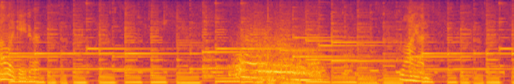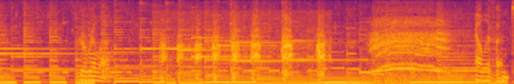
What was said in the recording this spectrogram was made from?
Alligator. Lion. Gorilla. Elephant.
